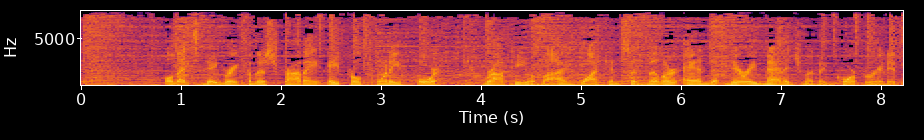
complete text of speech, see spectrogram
Well, that's daybreak for this Friday, April 24th. Brought to you by Watkinson Miller and Dairy Management Incorporated.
